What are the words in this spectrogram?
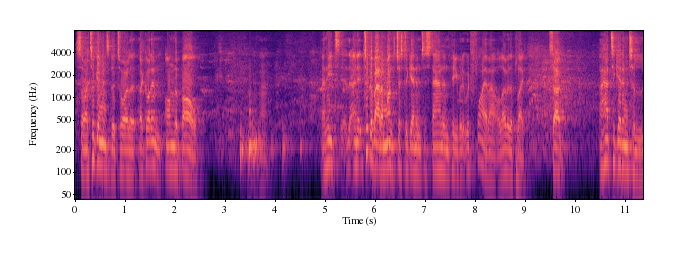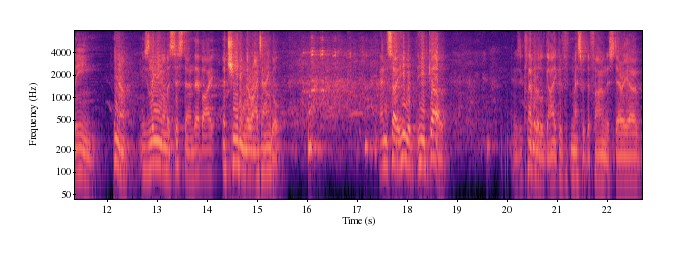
So I took him into the toilet, I got him on the bowl. And, he'd, and it took about a month just to get him to stand and pee, but it would fly about all over the place. So I had to get him to lean. You know, he's leaning on the cistern, thereby achieving the right angle. and so he would, he'd go. He was a clever little guy. He could mess with the phone, the stereo.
